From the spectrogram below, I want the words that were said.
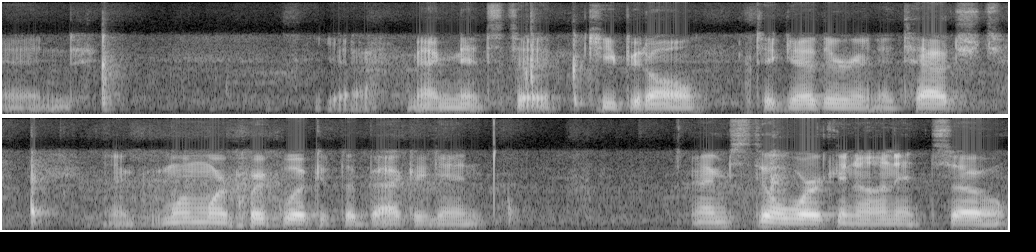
and yeah, magnets to keep it all together and attached. And one more quick look at the back again. I'm still working on it, so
